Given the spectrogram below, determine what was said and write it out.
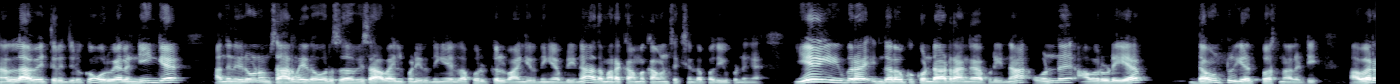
நல்லாவே தெரிஞ்சிருக்கும். ஒருவேளை நீங்கள் அந்த நிறுவனம் சார்ந்த ஏதோ ஒரு சர்வீஸை அவைல் பண்ணியிருந்தீங்க எல்லா பொருட்கள் வாங்கியிருந்தீங்க அப்படின்னா அதை மறக்காமல் கமெண்ட் செக்ஷனில் பதிவு பண்ணுங்கள் ஏன் இவரை இந்த அளவுக்கு கொண்டாடுறாங்க அப்படின்னா ஒன்று அவருடைய டவுன் டு எர்த் பர்சனாலிட்டி அவர்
